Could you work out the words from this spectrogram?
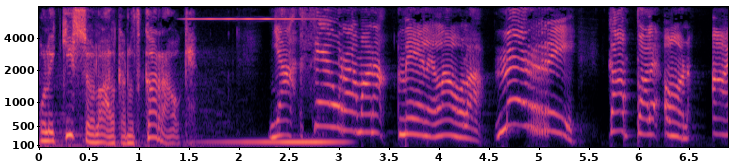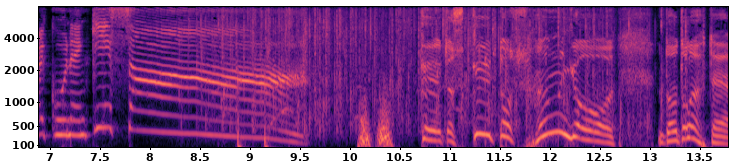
oli kissoilla alkanut karaoke. Ja seuraavana meille laulaa Mörri. Kappale on Aikuinen kissa. Kiitos, kiitos. Joo, tuota lähtee.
